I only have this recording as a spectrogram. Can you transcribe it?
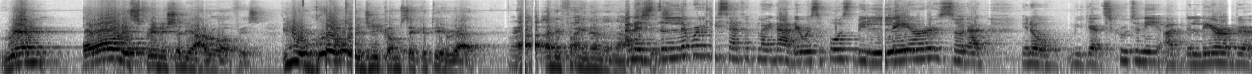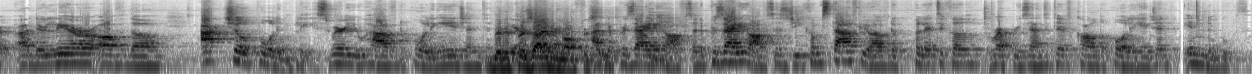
when all is finished at the RO office, you go to the GECOM secretariat Right. uh, and the final analysis. And it's deliberately set up like that. There were supposed to be layers so that you know you get scrutiny at the layer of the at the layer of the actual polling place where you have the polling agent with the presiding officer. and the presiding officer. The presiding officer is GECOM staff. You have the political representative called the polling agent in the booth.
